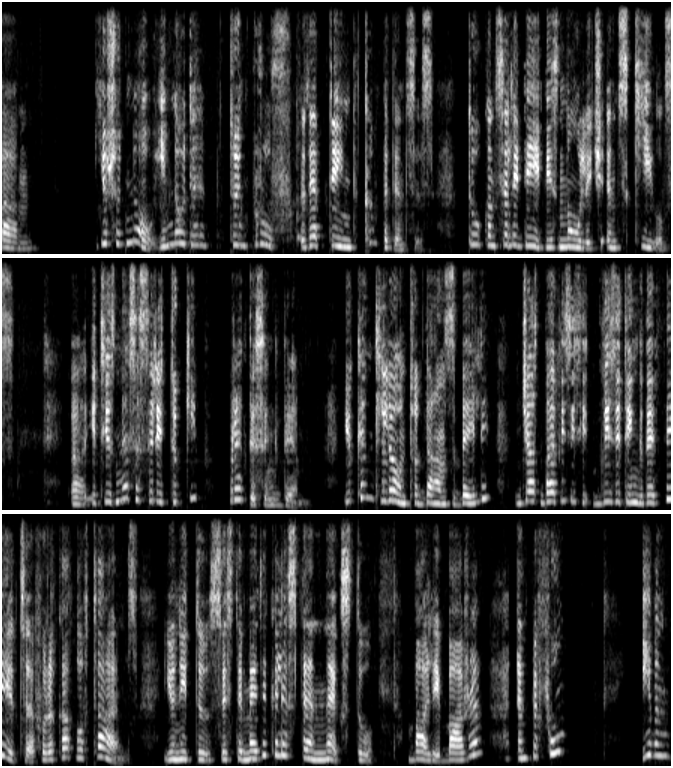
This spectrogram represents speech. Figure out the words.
Um, you should know in order to improve the obtained competences, to consolidate this knowledge and skills, uh, it is necessary to keep practicing them. You can't learn to dance belly just by visit visiting the theater for a couple of times. You need to systematically stand next to ballet barre and perform even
